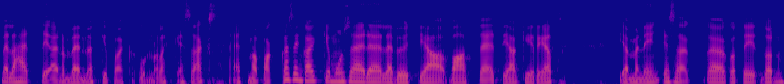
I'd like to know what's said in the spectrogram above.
me lähdettiin aina meidän mökkipaikkakunnalle kesäksi. Et mä pakkasin kaikki mun CD-levyt ja vaatteet ja kirjat ja menin kesä, kotiin ton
